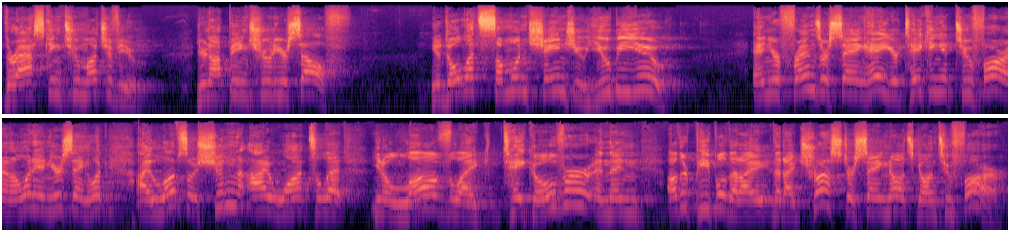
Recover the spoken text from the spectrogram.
They're asking too much of you. You're not being true to yourself. You know, don't let someone change you. You be you. And your friends are saying, hey, you're taking it too far. And on one hand, you're saying, look, I love so shouldn't I want to let, you know, love like take over? And then other people that I that I trust are saying, no, it's gone too far.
